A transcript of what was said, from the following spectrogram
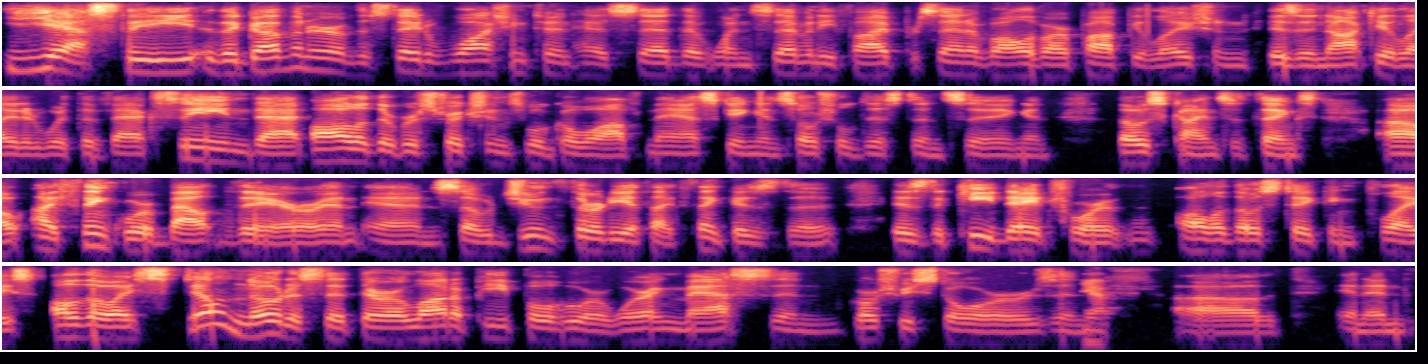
yes. The, the governor of the state of Washington has said that when 75% of all of our population is inoculated with the vaccine, that all of the restrictions will go off masking and social distancing and those kinds of things. Uh, I think we're about there, and and so June 30th, I think, is the is the key date for all of those taking place. Although I still notice that there are a lot of people who are wearing masks in grocery stores and. Yeah uh, and in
